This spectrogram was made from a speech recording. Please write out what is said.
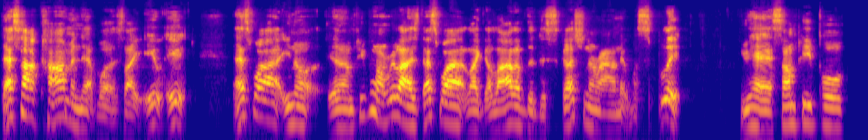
That's how common that was. Like it, it that's why, you know, um, people don't realize that's why like a lot of the discussion around it was split. You had some people,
